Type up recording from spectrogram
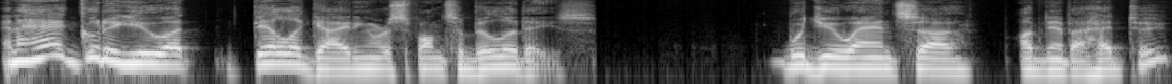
And how good are you at delegating responsibilities? Would you answer, I've never had to?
